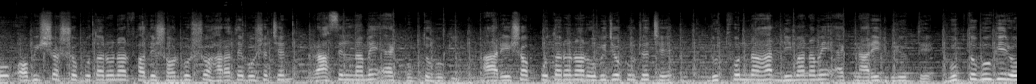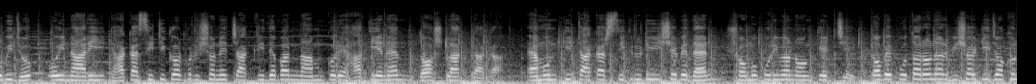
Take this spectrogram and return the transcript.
ও অবিশ্বাস্য প্রতারণার ফাঁদে সর্বস্ব হারাতে বসেছেন রাসেল নামে এক ভুক্তভোগী। আর এসব প্রতারণার অভিযোগ উঠেছে লুৎফুন্নাহার লিমা নামে এক নারীর বিরুদ্ধে। ভুক্তভোগীর অভিযোগ, ওই নারী ঢাকা সিটি কর্পোরেশনে চাকরি দেবার নাম করে হাতিয়ে নেন দশ লাখ টাকা। এমনকি টাকার সিকিউরিটি হিসেবে দেন সমপরিমাণ অঙ্কের চেক। তবে প্রতারণার বিষয়টি যখন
